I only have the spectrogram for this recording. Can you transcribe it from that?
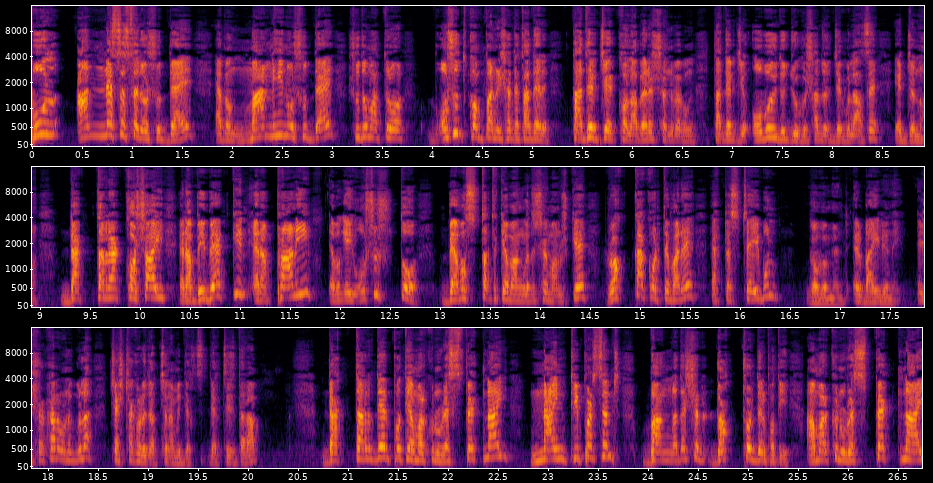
ভুল আননেসেসারি ওষুধ দেয় এবং মানহীন ওষুধ দেয় শুধুমাত্র ওষুধ কোম্পানির সাথে তাদের তাদের যে কোলাবোরেশন এবং তাদের যে অবৈধ যুগ সাজস যেগুলো আছে, এর জন্য। ডাক্তাররা কষাই এরা বিবেকহীন, এরা প্রাণী এবং এই অসুস্থ ব্যবস্থা থেকে বাংলাদেশের মানুষকে রক্ষা করতে পারে একটা স্টেবল গভর্নমেন্ট এর বাইরে নেই। এই সরকার অনেকগুলো চেষ্টা করে যাচ্ছেন, আমি দেখতেছি তারা। ডাক্তারদের প্রতি আমার কোনো রেসপেক্ট নাই নাইনটি পার্সেন্ট বাংলাদেশের ডক্টরদের প্রতি আমার কোনো রেসপেক্ট নাই।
